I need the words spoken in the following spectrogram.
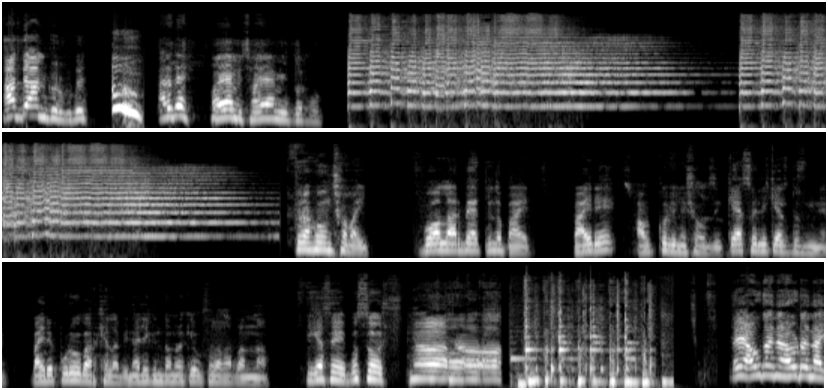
আর দে আমি করব দে। আরে দে ছয় আমি ছয় আমি করব। তোরা হন সবাই। বল আর ব্যাট হলো বাইরে। বাইরে আউট করবি না সহজে ক্যাচ হইলে ক্যাচ ধরবি না। বাইরে পুরো বার খেলাবি নাহলে কিন্তু আমরা কেউ খেলা পারবাম না। ঠিক আছে? বুঝছোস? এই আউট হয় না আউট হয় নাই।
